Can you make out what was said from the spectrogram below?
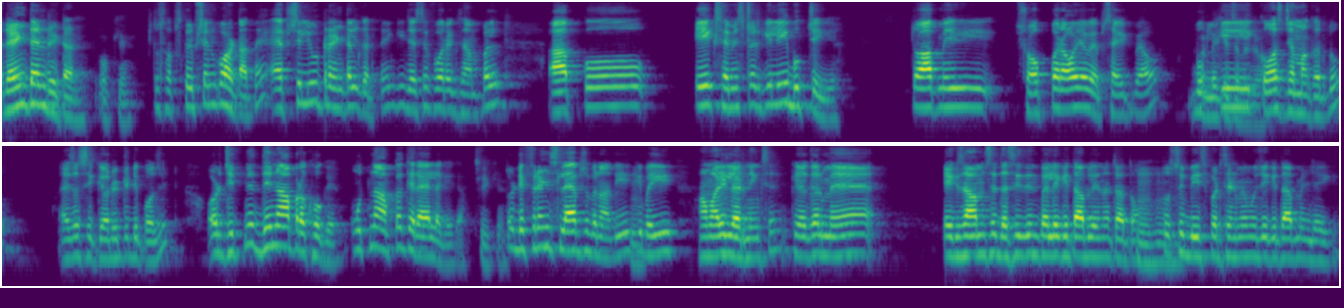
rent and return okay तो सब्सक्रिप्शन को हटाते हैं एब्सोल्यूट रेंटल करते हैं कि जैसे फॉर एग्जांपल आपको एक सेमेस्टर के लिए बुक चाहिए। तो आप मेरी शॉप पर आओ या वेबसाइट पर आओ बुक की कॉस्ट जमा कर दो एज अ सिक्योरिटी डिपॉजिट और जितने दिन आप रखोगे उतना आपका किराया लगेगा। ठीक है। तो डिफरेंट स्लैब्स बना दिए कि हम्म। भाई हमारी लर्निंग से कि अगर मैं एग्ज़ाम से दस ही दिन पहले किताब लेना चाहता हम्म, हूँ हम्म। तो उससे बीस परसेंट में मुझे किताब मिल जाएगी।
